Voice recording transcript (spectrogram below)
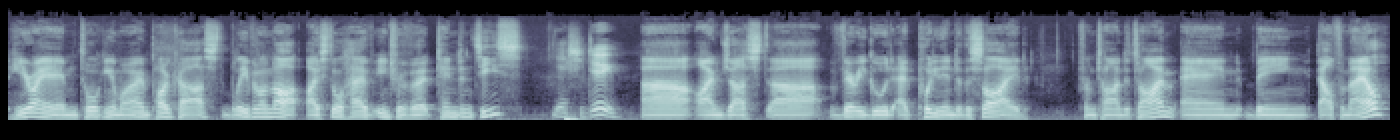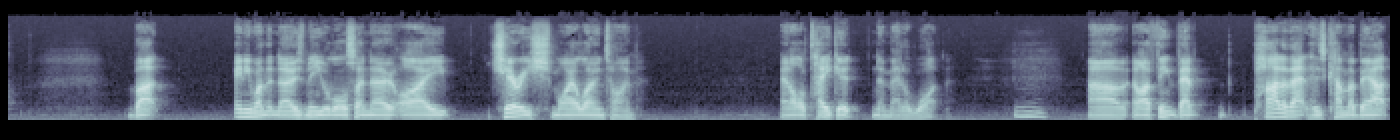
here I am talking on my own podcast. Believe it or not, I still have introvert tendencies. Yes, you do. Uh, I'm just uh, very good at putting them to the side from time to time and being alpha male. But anyone that knows me will also know I cherish my alone time. And I'll take it no matter what. Uh, and I think that part of that has come about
